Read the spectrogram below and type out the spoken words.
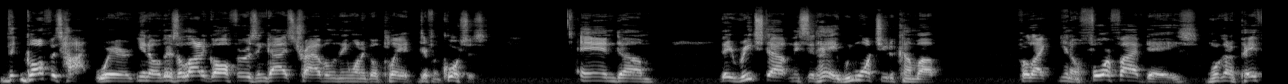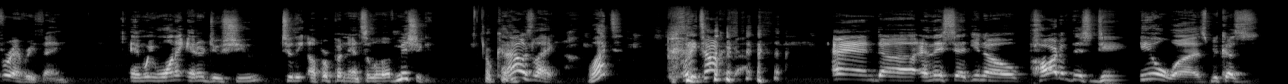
the golf is hot, where you know there's a lot of golfers and guys travel and they want to go play at different courses. And um, they reached out and they said, "Hey, we want you to come up for like you know four or five days. We're going to pay for everything, and we want to introduce you to the Upper Peninsula of Michigan." Okay. And I was like, "What? What are you talking about?" And uh, and they said, you know, part of this deal was because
